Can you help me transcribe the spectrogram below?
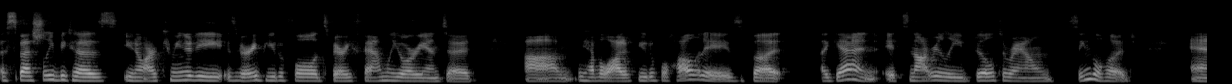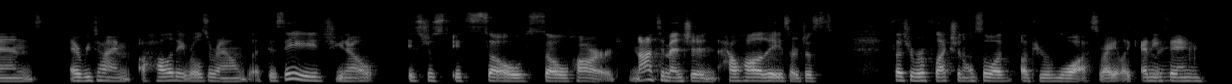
especially because you know our community is very beautiful. It's very family oriented. Um, we have a lot of beautiful holidays, but again, it's not really built around singlehood. And every time a holiday rolls around at this age, you know, it's just it's so so hard. Not to mention how holidays are just such a reflection also of of your loss, right? Like Right. anything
